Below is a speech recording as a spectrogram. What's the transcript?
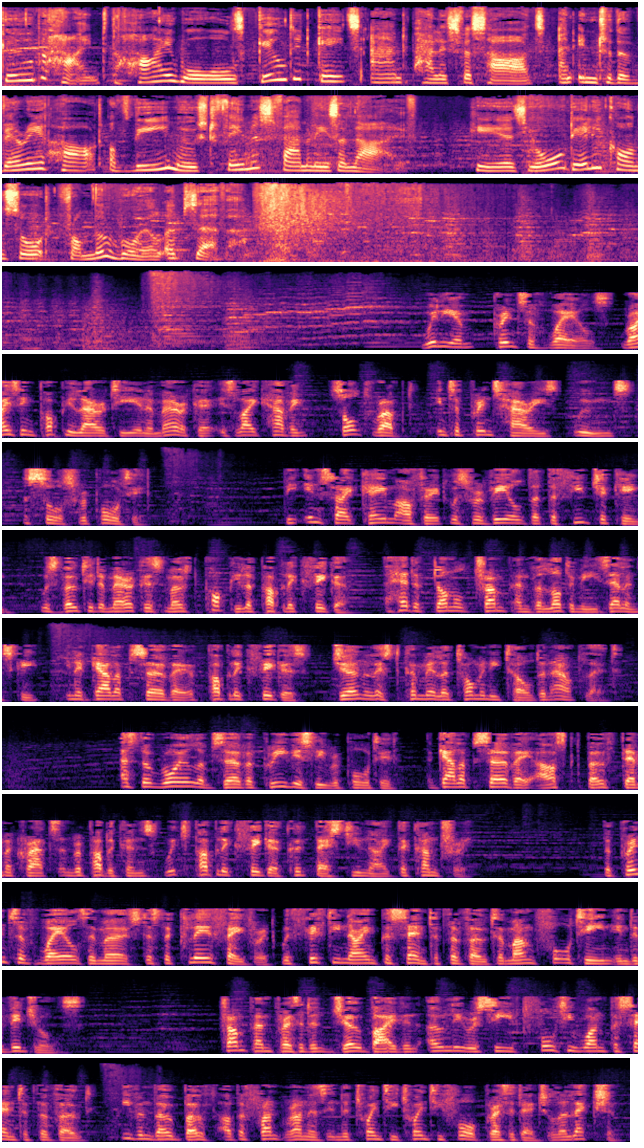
go behind the high walls, gilded gates, and palace facades and into the very heart of the most famous families alive. Here's your daily consort from the Royal Observer. William, Prince of Wales, rising popularity in America is like having salt rubbed into Prince Harry's wounds, a source reported. The insight came after it was revealed that the future king was voted America's most popular public figure, ahead of Donald Trump and Volodymyr Zelensky, in a Gallup survey of public figures, journalist Camilla Tominey told an outlet. As the Royal Observer previously reported, a Gallup survey asked both Democrats and Republicans which public figure could best unite the country. The Prince of Wales emerged as the clear favourite with 59% of the vote among 14 individuals. Trump and President Joe Biden only received 41% of the vote, even though both are the frontrunners in the 2024 presidential election.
